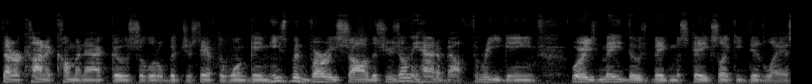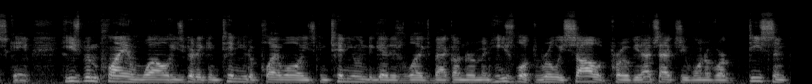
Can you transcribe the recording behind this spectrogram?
that are kind of coming at Ghost a little bit just after one game. He's been very solid this year. He's only had about three games where he's made those big mistakes like he did last game. He's been playing well. He's going to continue to play well. He's continuing to get his legs back under him, and he's looked really solid, Provy. That's actually one of our decent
